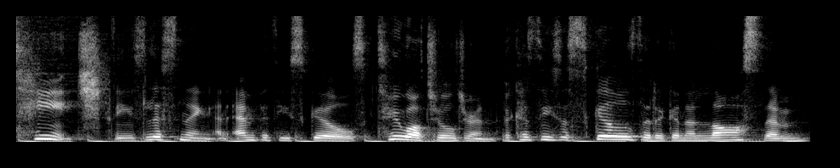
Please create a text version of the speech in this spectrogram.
teach these listening and empathy skills to our children because these are skills that are going to last them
